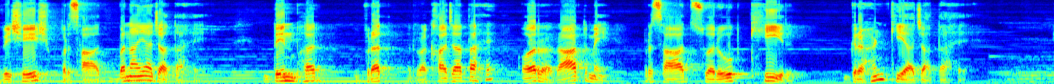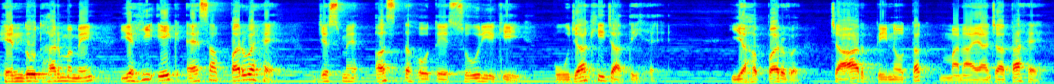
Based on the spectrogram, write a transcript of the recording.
विशेष प्रसाद बनाया जाता है। दिन भर व्रत रखा जाता है और रात में प्रसाद स्वरूप खीर ग्रहण किया जाता है। हिंदू धर्म में यही एक ऐसा पर्व है जिसमें अस्त होते सूर्य की पूजा की जाती है। यह पर्व चार दिनों तक मनाया जाता है।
